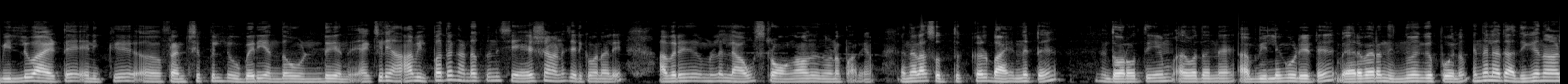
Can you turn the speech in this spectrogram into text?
വില്ലുമായിട്ട് എനിക്ക് ഫ്രണ്ട്ഷിപ്പിൽ ഉപരി എന്തോ ഉണ്ട് എന്ന്. ആക്ച്വലി ആ വിൽപ്പത്തം കണ്ടതിന് ശേഷമാണ് ശരിക്കും പറഞ്ഞാൽ അവർ നമ്മളെ ലവ് സ്ട്രോങ് ആവുന്നതെന്ന് വേണം പറയാം. എന്നാൽ ആ സ്വത്തുക്കൾ ഭയന്നിട്ട് ദൊറോത്തിയും അതുപോലെ തന്നെ വില്ലും കൂടിയിട്ട് വേറെ വേറെ നിന്നുവെങ്കിൽ പോലും എന്നാൽ അത് അധിക നാൾ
